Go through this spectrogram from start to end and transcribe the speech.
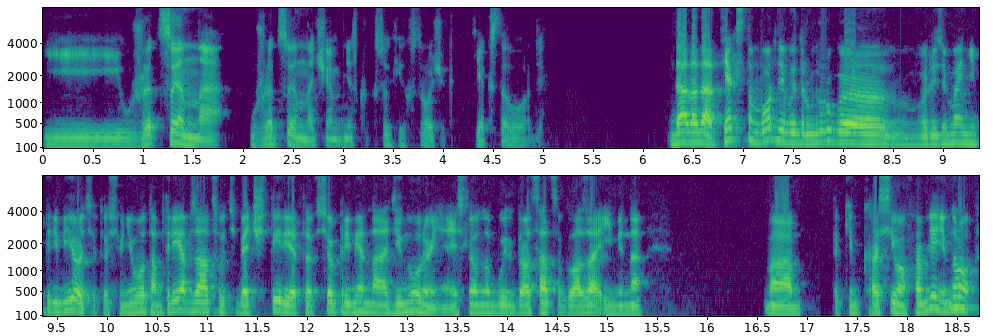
И уже ценно, уже ценно, чем несколько сухих строчек текста в Word. Да-да-да, текстом в Word вы друг друга в резюме не перебьете. То есть у него там три абзаца, у тебя четыре, это все примерно один уровень. А если он будет бросаться в глаза именно а, таким красивым оформлением, ну,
